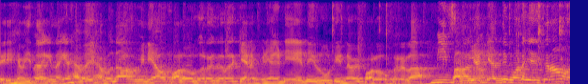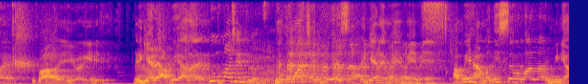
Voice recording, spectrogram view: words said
එහෙම හිතාගන්නගේ හැබයි හැමදාම මිනිහාව ෆලෝ කර කර කැන මිනිහ ඩේලි රූටින්නව ෆලෝ කරලා සතියක්. ඇති මට හිතනවා පායි වගේ එකන අපි අර ගැන මේ මේ මේ. අපි හැමතිස්සම මන්න මිනිිය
